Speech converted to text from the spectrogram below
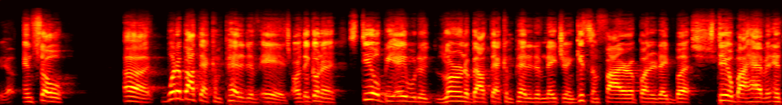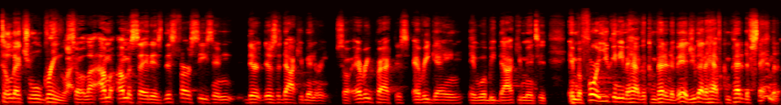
Yep. And so, uh, what about that competitive edge? Are they going to still be able to learn about that competitive nature and get some fire up under their butt still by having intellectual green light? So like, I'm, I'm gonna say this: this first season, there, there's a documentary. So every practice, every game, it will be documented. And before you can even have the competitive edge, you got to have competitive stamina.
